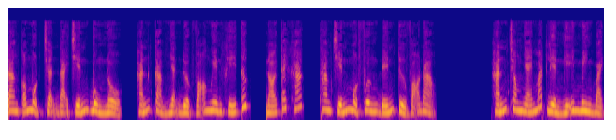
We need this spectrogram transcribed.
đang có một trận đại chiến bùng nổ, hắn cảm nhận được võ nguyên khí tức, nói cách khác tham chiến một phương đến từ võ đạo. Hắn trong nháy mắt liền nghĩ minh bạch.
